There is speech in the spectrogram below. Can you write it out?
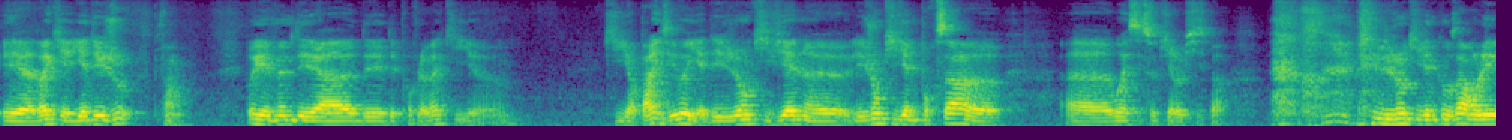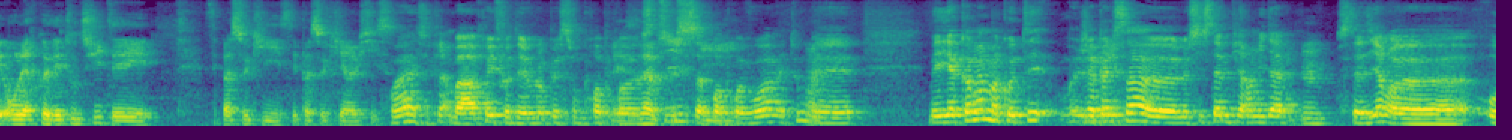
Et c'est vrai qu'il y, a- il y a des jeux. Enfin, il y a même des, des, des profs là-bas qui, qui en parlaient. Ils disaient, ouais, il y a des gens qui viennent. les gens qui viennent pour ça, ouais, c'est ceux qui réussissent pas. les gens qui viennent comme ça, on les, on les reconnaît tout de suite et c'est pas ceux qui, c'est pas ceux qui réussissent. Ouais, c'est clair. Bah, après, il faut développer son propre ça, style, sa propre voix et tout. Ouais. Mais mais il y a quand même un côté, j'appelle ça euh, le système pyramidal. Mm. C'est-à-dire, euh, au,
